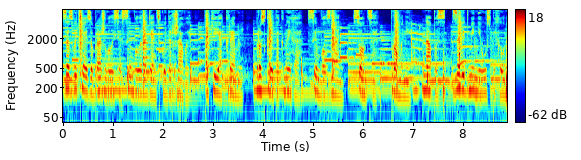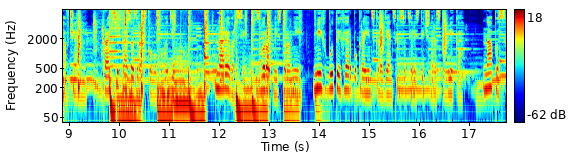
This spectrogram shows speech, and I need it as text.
зазвичай зображувалися символи радянської держави, такі як Кремль, розкрита книга, символ знань, сонце, промені, напис за відмінні успіхи у навчанні, праці та за зразкову поведінку. На реверсі, зворотній стороні, міг бути герб Українська Радянська Соціалістична Республіка, напис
